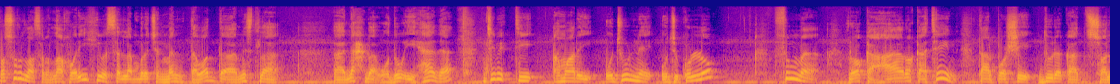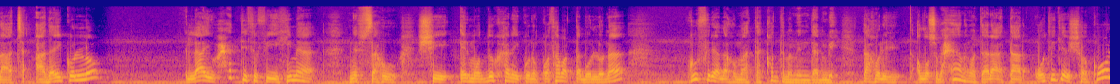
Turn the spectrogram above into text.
রসুল্লাহ সাল্লাহ আলহি ওয়াসাল্লাম বলেছেন, মান তাওয়াদ্দা মিসলা নাহবা ওদু ই হাদা। যে ব্যক্তি আমার এই অজুর ন্যায় অজু করল, সুম্মা রকা আয়া রকা চেন। তারপর সে দুরাকাত সলাচ আদায় করল। লা সুফি ফীহিমা নেফসাহু। সে এর মধ্যখানে কোনো কথাবার্তা বলল না। গুফির আলাহুমা তাকদ্দামা মিন দাম্বি তাহলে আল্লাহ সুবহানাহু ওয়া তাআলা তার অতীতের সকল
